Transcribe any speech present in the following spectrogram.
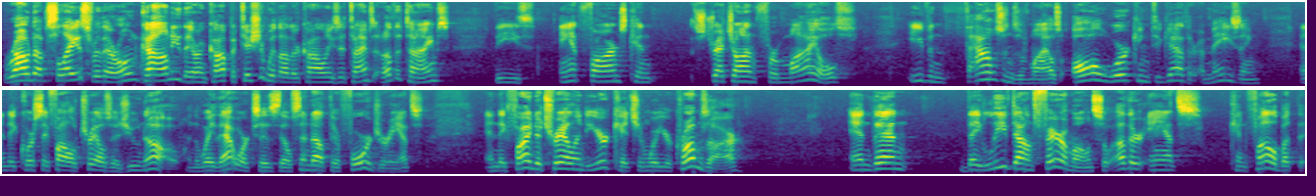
round up slaves for their own colony. They're in competition with other colonies at times. At other times, these ant farms can stretch on for miles, even thousands of miles, all working together. Amazing. And they, of course, they follow trails, as you know. And the way that works is they'll send out their forager ants, and they find a trail into your kitchen where your crumbs are, and then they leave down pheromones so other ants can follow. But, the,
